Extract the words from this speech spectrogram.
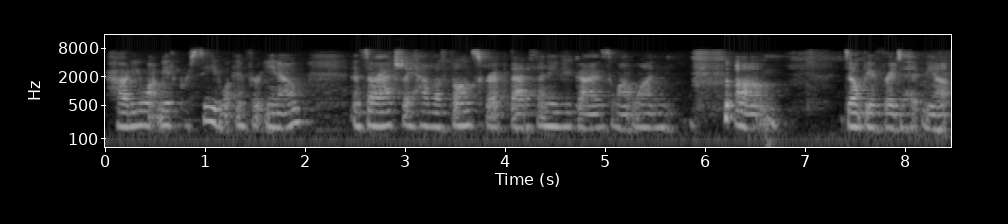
How do you want me to proceed? What info, you know? And so I actually have a phone script that if any of you guys want one, um, don't be afraid to hit me up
